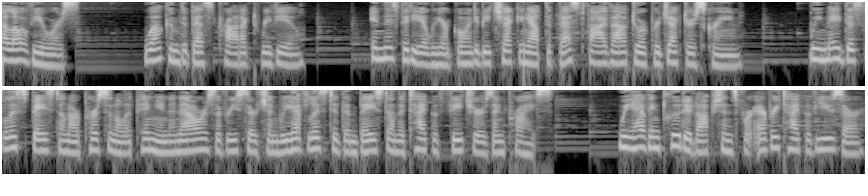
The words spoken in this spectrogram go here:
Hello viewers. Welcome to Best Product Review. In this video we are going to be checking out the best 5 outdoor projector screen. We made this list based on our personal opinion and hours of research and we have listed them based on the type of features and price. We have included options for every type of user,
